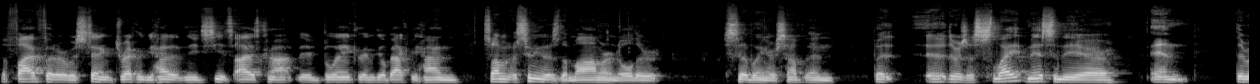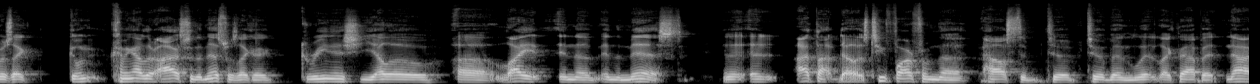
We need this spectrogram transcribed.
The five footer was standing directly behind it, and you'd see its eyes come out, they'd blink, and then go back behind. So I'm assuming it was the mom or an older sibling or something. But uh, there was a slight mist in the air, and there was like going coming out of their eyes through the mist was like a greenish yellow uh, light in the in the mist. And it, it, I thought no, it's too far from the house to to to have been lit like that. But now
